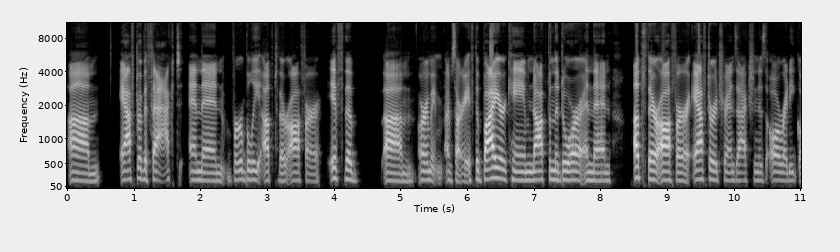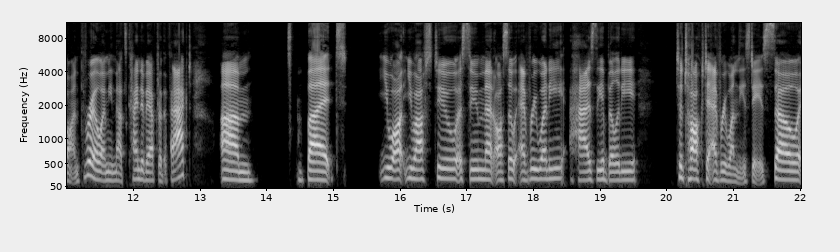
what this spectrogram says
um after the fact and then verbally upped their offer if the um or i mean i'm sorry if the buyer came knocked on the door and then upped their offer after a transaction has already gone through i mean that's kind of after the fact um but you you have to assume that also everybody has the ability to talk to everyone these days. So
